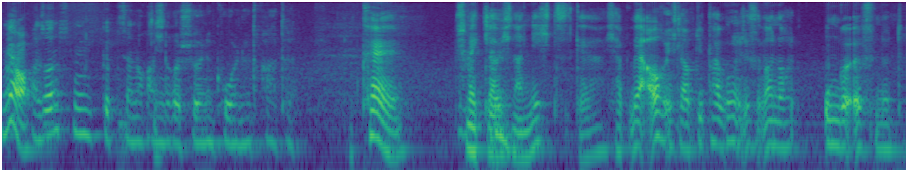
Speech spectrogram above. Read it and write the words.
Ne? Ja. Ansonsten gibt es ja noch andere schöne Kohlenhydrate. Okay. Schmeckt, glaube ich, nach nichts. Gell? Ich habe mir auch, ich glaube, die Packung ist immer noch ungeöffnet.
